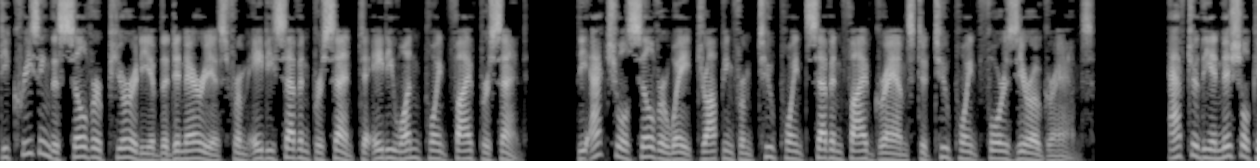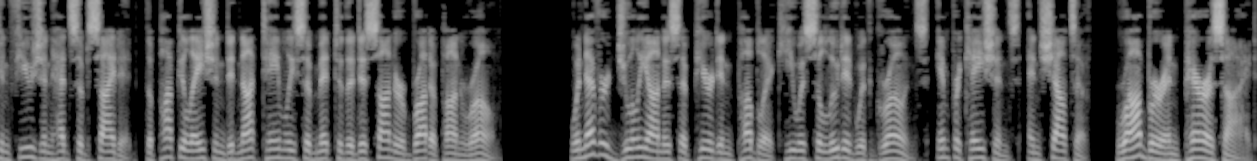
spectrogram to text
decreasing the silver purity of the denarius from 87% to 81.5%, the actual silver weight dropping from 2.75 grams to 2.40 grams. After the initial confusion had subsided, the population did not tamely submit to the dishonor brought upon Rome. Whenever Julianus appeared in public he was saluted with groans, imprecations, and shouts of "'Robber and parricide!'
